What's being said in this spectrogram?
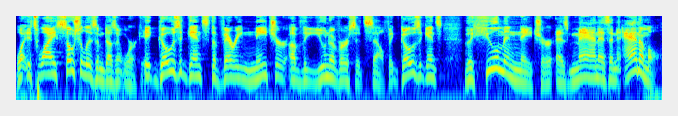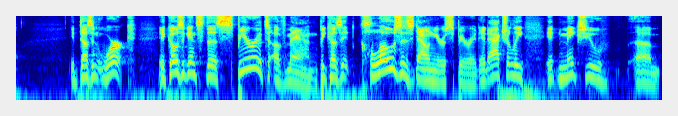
It's why socialism doesn't work. It goes against the very nature of the universe itself. It goes against the human nature as man as an animal. It doesn't work. It goes against the spirit of man because it closes down your spirit. It actually it makes you um,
